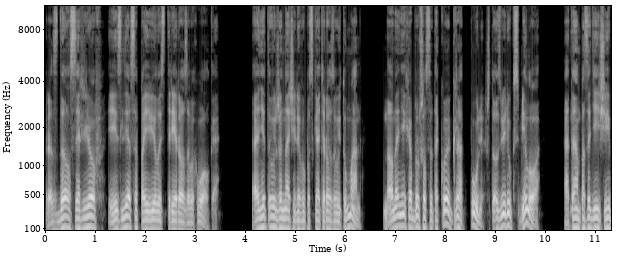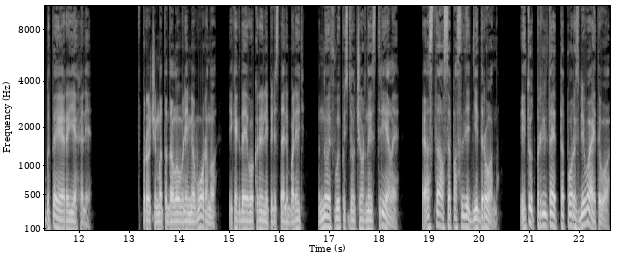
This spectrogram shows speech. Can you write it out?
Раздался рев, и из леса появилось три розовых волка. Они тут же начали выпускать розовый туман, но на них обрушился такой град пуль, что зверюк смело, а там позади еще и БТРы ехали. Впрочем, это дало время ворону, и когда его крылья перестали болеть, вновь выпустил черные стрелы. Остался последний дрон. И тут прилетает топор и сбивает его.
